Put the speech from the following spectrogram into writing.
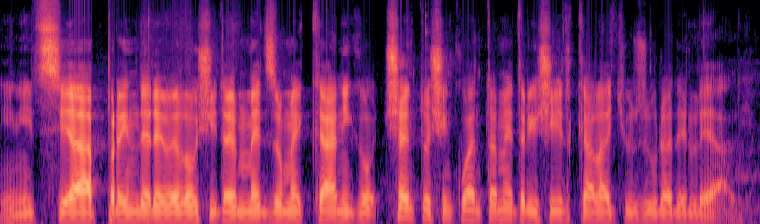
inizia a prendere velocità il mezzo meccanico, 150 metri circa la chiusura delle ali.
